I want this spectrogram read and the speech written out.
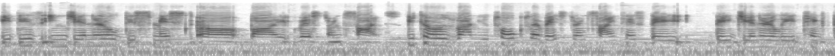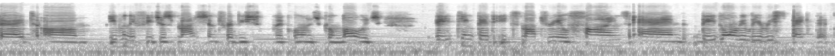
it is in general dismissed uh, by western science because when you talk to a western scientist they they generally think that um, even if you just mention traditional ecological knowledge they think that it's not real science and they don't really respect it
